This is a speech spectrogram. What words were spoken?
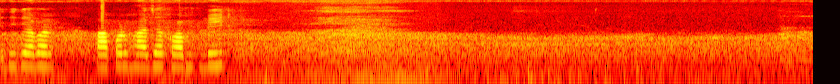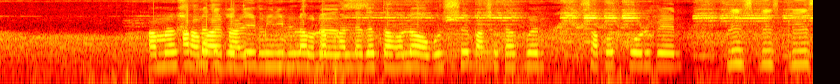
এদিকে আমার পাঁপড় ভাজা কমপ্লিট আমরা সবাই যদি মিনি ব্লগটা ভালো লাগে তাহলে অবশ্যই পাশে থাকবেন সাপোর্ট করবেন। প্লিজ প্লিজ প্লিজ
